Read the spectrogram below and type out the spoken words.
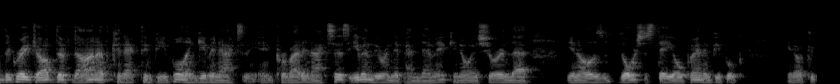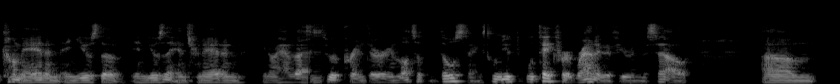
the great job they've done of connecting people and giving access and providing access even during the pandemic you know ensuring that you know doors stay open and people you know could come in and, and use the and use the internet and you know have access to a printer and lots of those things. We will take for granted if you're in the south um,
